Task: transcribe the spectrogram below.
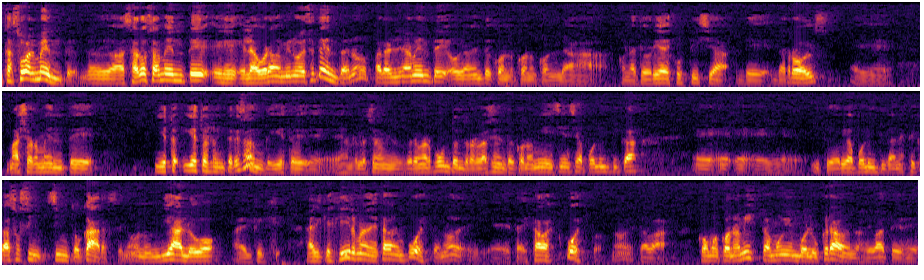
casualmente, eh, azarosamente, eh, elaborado en 1970, ¿no? paralelamente, obviamente, con, la, teoría de justicia de, Rawls, eh, mayormente, y esto, y esto es lo interesante, y este es en relación a mi primer punto, entre relación entre economía y ciencia política, y teoría política en este caso, sin, sin tocarse, ¿no? en un diálogo al que, al que Hirman estaba impuesto, ¿no? estaba expuesto, ¿no? estaba como economista muy involucrado en los debates de,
